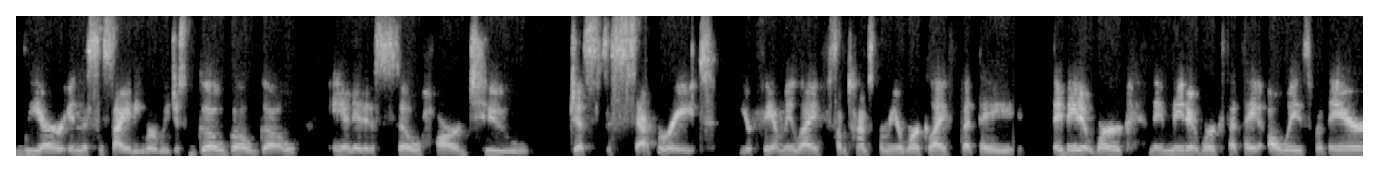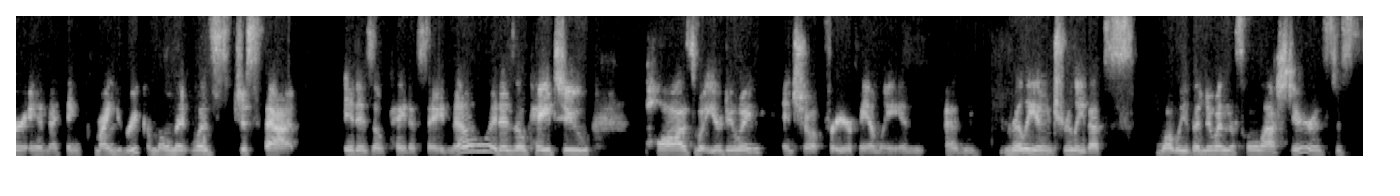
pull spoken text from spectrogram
we are in the society where we just go go go, and it is so hard to just separate your family life sometimes from your work life but they they made it work. They made it work that they always were there. And i think my eureka moment was just that it is okay to say no. It is okay to pause what you're doing and show up for your family. And and really and truly that's what we've been doing this whole last year is just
